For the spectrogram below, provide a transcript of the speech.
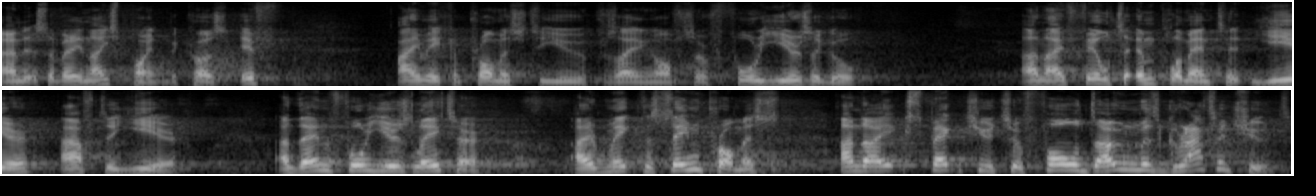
and it's a very nice point, because if I make a promise to you, presiding officer, four years ago, and I fail to implement it year after year, and then four years later, I make the same promise and I expect you to fall down with gratitude.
